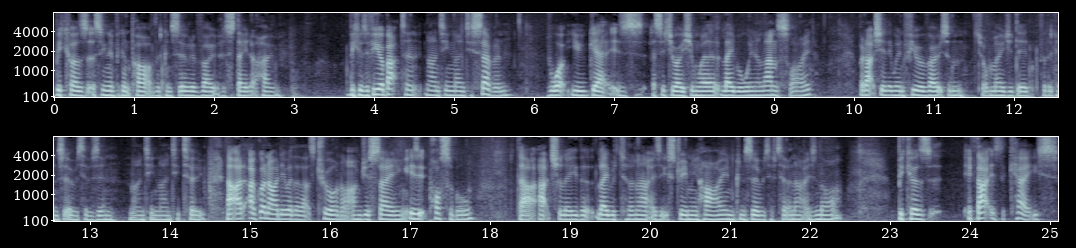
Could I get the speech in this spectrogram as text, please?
because a significant part of the Conservative vote has stayed at home. Because if you go back to 1997, what you get is a situation where Labour win a landslide, but actually they win fewer votes than John Major did for the Conservatives in 1992. Now, I've got no idea whether that's true or not. I'm just saying, is it possible that actually that Labour turnout is extremely high and Conservative turnout is not? Because if that is the case,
